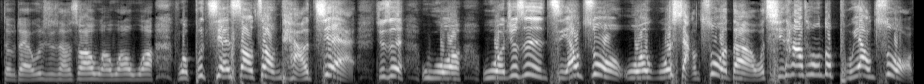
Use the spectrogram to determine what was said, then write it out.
对不对？我就想说，我我我我不接受这种条件，就是我我就是只要做我我想做的，我其他通都不要做。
